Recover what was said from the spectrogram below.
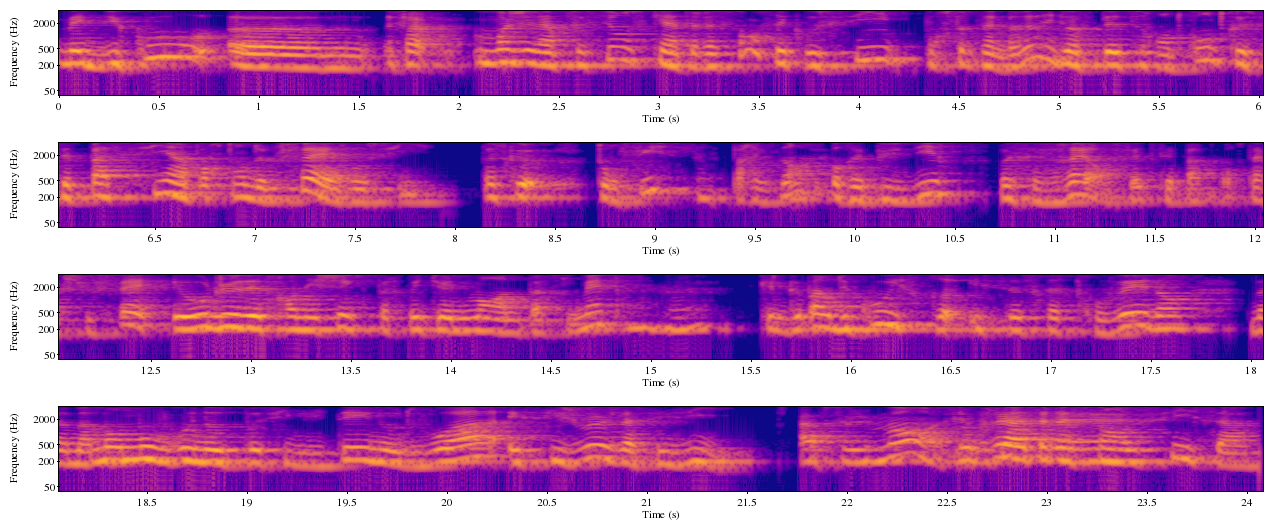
Mais du coup, euh, moi j'ai l'impression, ce qui est intéressant, c'est qu'aussi, pour certaines personnes, ils peuvent peut-être se rendre compte que c'est pas si important de le faire aussi. Parce que ton fils, par exemple, aurait pu se dire c'est vrai, en fait, c'est pas pour ça que je suis fait. Et au lieu d'être en échec perpétuellement à ne pas s'y mettre, mm-hmm. quelque part, du coup, il se, il se serait retrouvé dans ben, maman m'ouvre une autre possibilité, une autre voie, et si je veux, je la saisis. Absolument. Donc c'est intéressant aussi ça.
